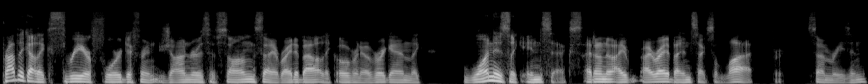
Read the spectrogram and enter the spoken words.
probably got like three or four different genres of songs that I write about like over and over again. Like one is like insects. I don't know. I, I write about insects a lot for some reason.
